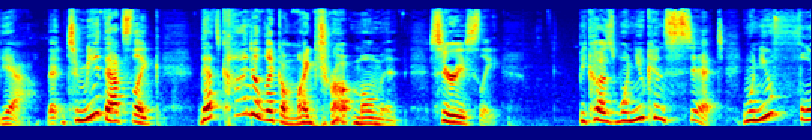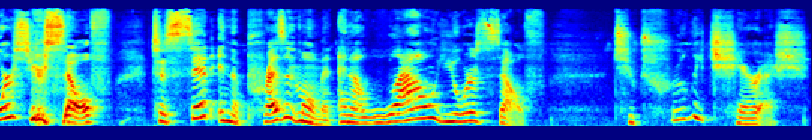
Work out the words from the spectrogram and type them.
Yeah, that, to me, that's like, that's kind of like a mic drop moment, seriously. Because when you can sit, when you force yourself to sit in the present moment and allow yourself to truly cherish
